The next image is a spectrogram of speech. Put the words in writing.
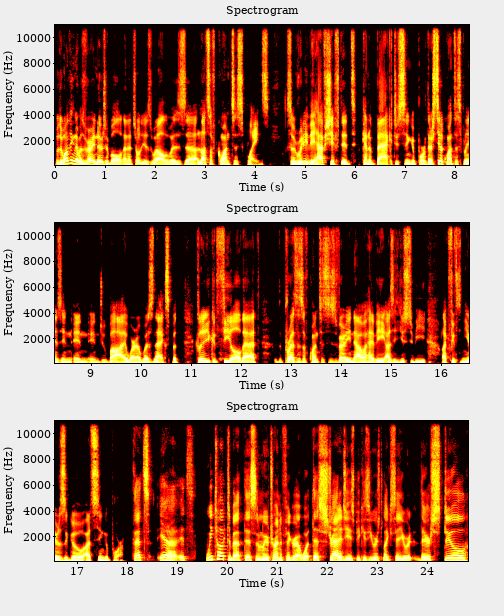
But the one thing that was very notable, and I told you as well, was uh, lots of Qantas planes. So really, they have shifted kind of back to Singapore. There's still Qantas planes in in in Dubai, where I was next, but clearly you could feel that the presence of Qantas is very now heavy, as it used to be like 15 years ago at Singapore. That's yeah. It's we talked about this and we were trying to figure out what the strategy is because you were like you say you were they're still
